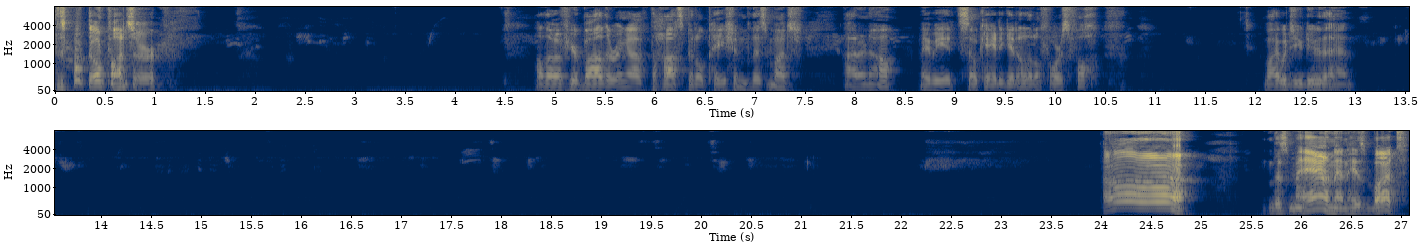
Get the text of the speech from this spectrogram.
Don't, don't punch her. Although, if you're bothering a, the hospital patient this much, I don't know. Maybe it's okay to get a little forceful. Why would you do that? Ah! This man and his butt.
